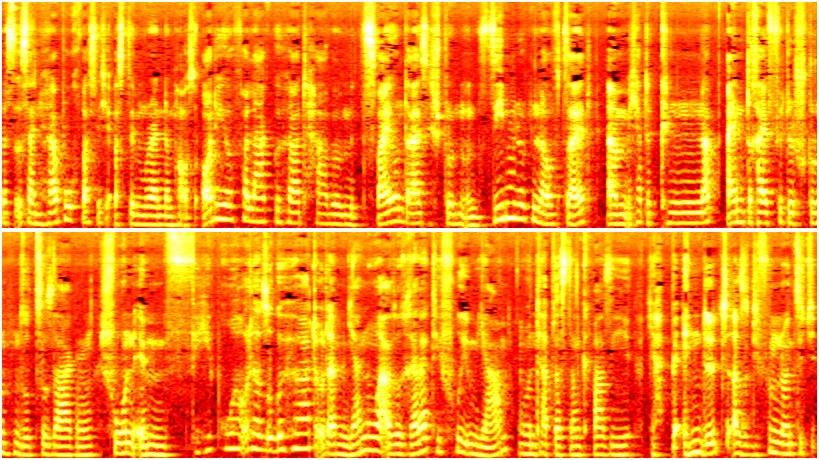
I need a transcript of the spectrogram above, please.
Das ist ein Hörbuch, was ich aus dem Random House Audio Verlag gehört habe, mit 32 Stunden und 7 Minuten Laufzeit. Ähm, ich hatte knapp ein Dreiviertelstunden sozusagen schon im Februar oder so gehört oder im Januar, also relativ früh im Jahr und habe das dann quasi ja beendet, also die 95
